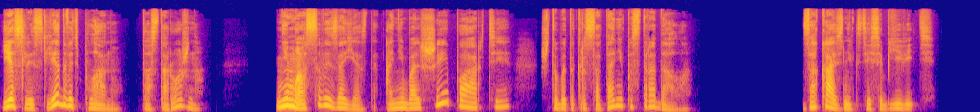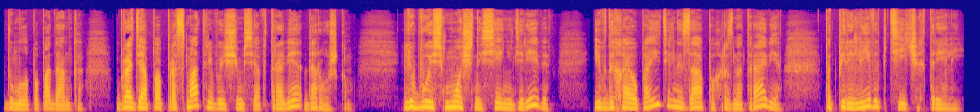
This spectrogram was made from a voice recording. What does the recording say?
Если следовать плану, то осторожно. Не массовые заезды, а небольшие партии, чтобы эта красота не пострадала. Заказник здесь объявить. — думала попаданка, бродя по просматривающимся в траве дорожкам, любуясь мощной сенью деревьев и вдыхая упоительный запах разнотравья под переливы птичьих трелей.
